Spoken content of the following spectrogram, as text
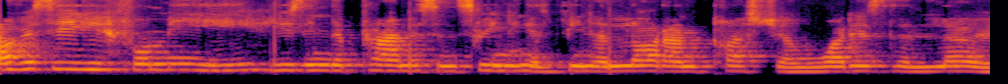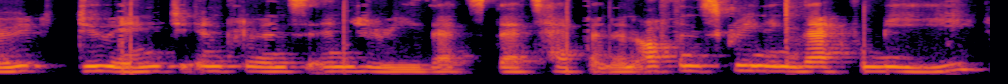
Obviously, for me, using the Primus and screening has been a lot on posture. What is the load doing to influence injury that's that's happened? And often screening that for me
